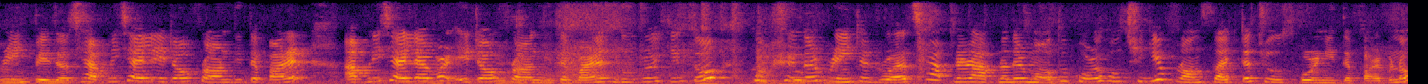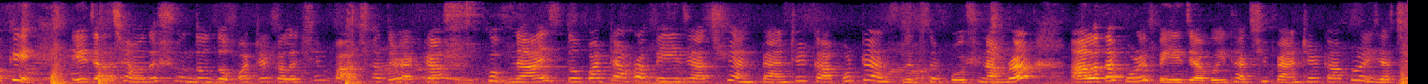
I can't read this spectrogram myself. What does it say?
প্রিন্ট পেয়ে যাচ্ছে। আপনি চাইলে এটাও ফ্রন্ট দিতে পারেন। আপনি চাইলে আবার এটাও ফ্রন্ট দিতে পারেন। দুটোই কিন্তু খুব সুন্দর প্রিন্টেড রয়েছে। আপনারা আপনাদের মতো করে হচ্ছে গিয়ে ফ্রন্ট সাইডটা চুজ করে নিতে পারবেন ওকে এই যাচ্ছে আমাদের সুন্দর দোপাট্টার কালেকশন পাঁচ হাতের একটা খুব নাইস দোপাট্টা আমরা পেয়ে যাচ্ছি। অ্যান্ড প্যান্টের কাপড়টা অ্যান্ড স্লিপসের পোর্শন আমরা আলাদা করে পেয়ে যাব। এই থাকছে প্যান্টের কাপড়, এই যাচ্ছে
